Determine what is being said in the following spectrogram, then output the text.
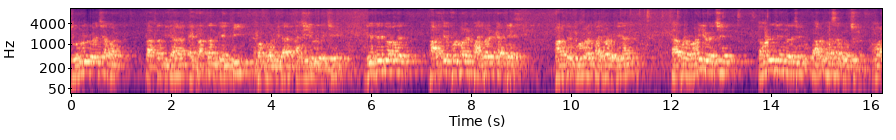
নুরুল রয়েছে আমার প্রাক্তন বিধায়ক প্রাক্তন বিএনপি, বর্তমান বিধায়ক আজিজুল রয়েছে। যেহেতু আমাদের ভারতীয় ফুটবলের পাঁচবারের ক্যাপ্টেন, ভারতের ফুটবলের পাঁচবার অধিনায়ক। তারপরে রনি রয়েছে আমারও জেন রয়েছে, খুব দারুণ ভাষা বলছিল। আমার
